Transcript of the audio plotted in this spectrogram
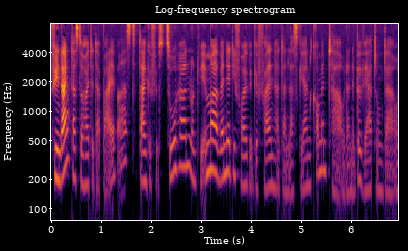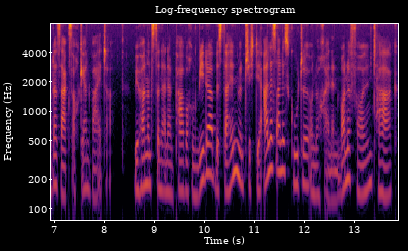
Vielen Dank, dass du heute dabei warst. Danke fürs Zuhören und wie immer, wenn dir die Folge gefallen hat, dann lass gern einen Kommentar oder eine Bewertung da oder sag's auch gern weiter. Wir hören uns dann in ein paar Wochen wieder. Bis dahin wünsche ich dir alles, alles Gute und noch einen wonnevollen Tag.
